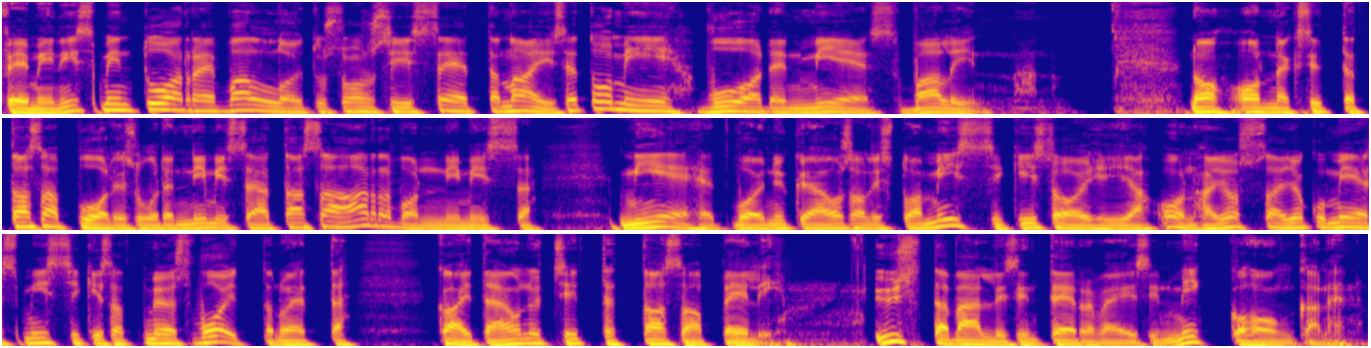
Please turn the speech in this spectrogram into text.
Feminismin tuoreen valloitus on siis se, että naiset omii vuoden mies valinnan. No onneksi sitten tasapuolisuuden nimissä ja tasa-arvon nimissä miehet voi nykyään osallistua missikisoihin ja onhan jossain joku mies missikisat myös voittanut, että kai tämä on nyt sitten tasapeli. Ystävällisin terveisin Mikko Honkanen.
